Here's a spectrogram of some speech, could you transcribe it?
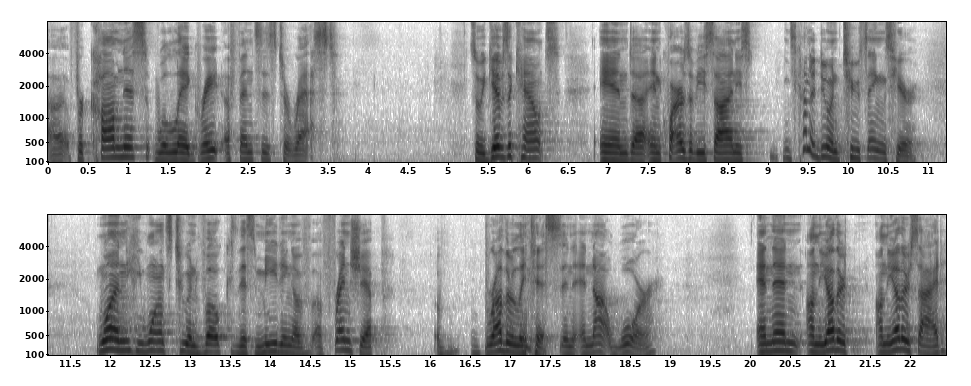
uh, for calmness will lay great offenses to rest. So he gives accounts and uh, inquires of Esau, and he's, he's kind of doing two things here. One, he wants to invoke this meeting of, of friendship, of brotherliness, and, and not war. And then on the, other, on the other side,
